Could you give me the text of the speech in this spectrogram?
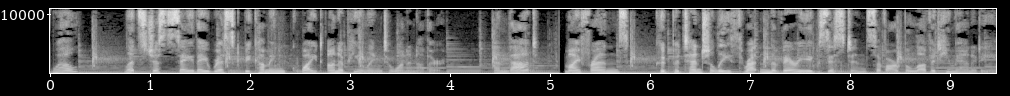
well, let's just say they risk becoming quite unappealing to one another. And that, my friends, could potentially threaten the very existence of our beloved humanity.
